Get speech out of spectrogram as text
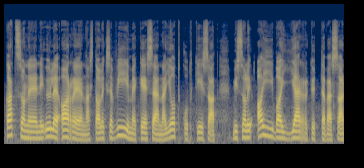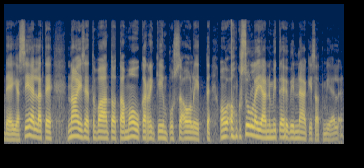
katsoneeni Yle Areenasta, oliko se viime kesänä jotkut kisat, missä oli aivan järkyttävä sade ja siellä te naiset vaan tota moukarin kimpussa olitte. On, onko sulle jäänyt miten hyvin nämä kisat mieleen?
